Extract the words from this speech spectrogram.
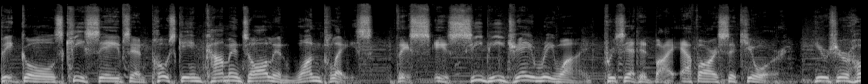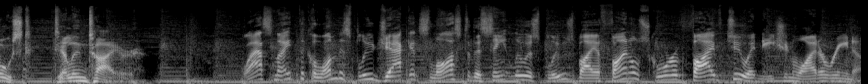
Big goals, key saves, and post-game comments all in one place. This is CBJ Rewind, presented by FR Secure. Here's your host, Dylan Tyre. Last night, the Columbus Blue Jackets lost to the St. Louis Blues by a final score of 5 2 at Nationwide Arena.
